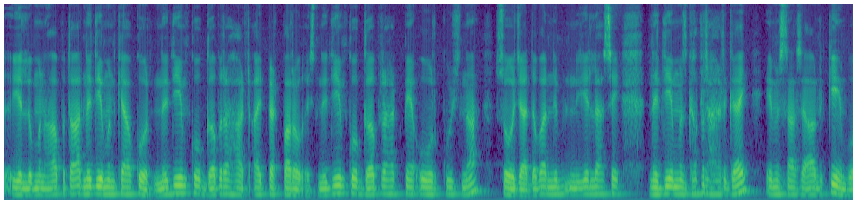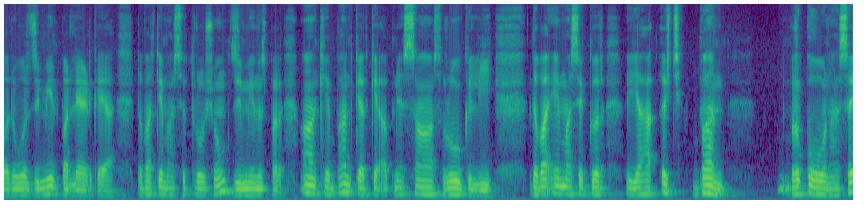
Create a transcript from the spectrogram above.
हापत आव नदीमन क्या कोर? नदीम को घबराहट अत पे परो नदीम को घबराहट में और कुछ ना सोचा दपान हसा नदीम घबराहट गई अमिस ना आव कहें वो ज़मीन पर लेट गया। दपान तम हसा त्रो शोंग ज़मीन पर आँखें बंद करके अपने सांस रोक ली। दपा अम हसा कर यह अच बंद रुकोन हसा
